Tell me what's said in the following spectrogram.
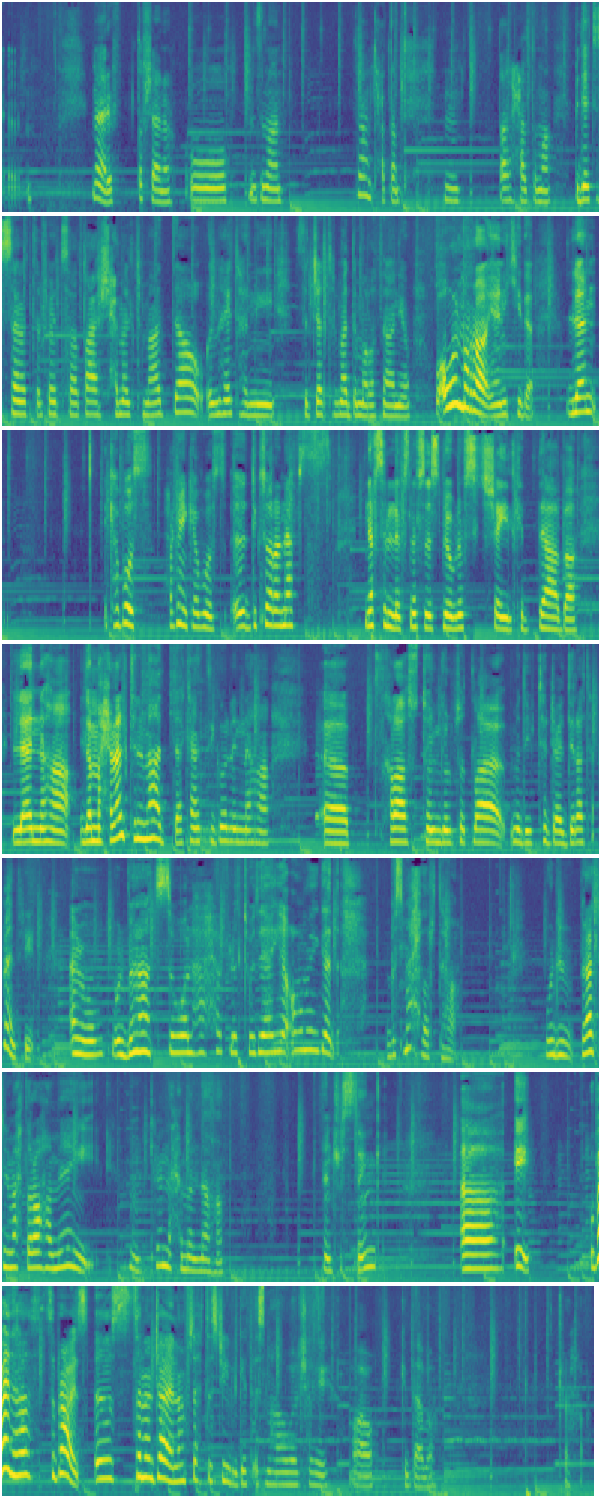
ما أعرف طفشانة ومن زمان. زمان تحطمت طال حلطمة بديت السنة 2019 حملت مادة وانهيتها إني سجلت المادة مرة ثانية. وأول مرة يعني كذا. لأن كابوس حرفيا كابوس. الدكتورة نفس نفس اللبس نفس الأسلوب نفس الشيء الكذابة لأنها لما حملت المادة كانت تقول إنها آه خلاص تنقل بتطلع مدري بترجع لديرتها ما أدري. المهم والبنات سووا لها حفلة وداعية oh my god بس ما حضرتها. والبنات اللي ما حضروها ماي كلنا حملناها. Interesting. آه إيه. وبعدها surprise السنة الجاية لما فتحت تسجيل لقيت اسمها أول شيء. wow كذابة. أكرهها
